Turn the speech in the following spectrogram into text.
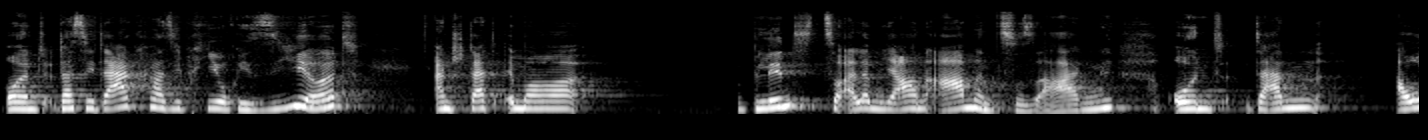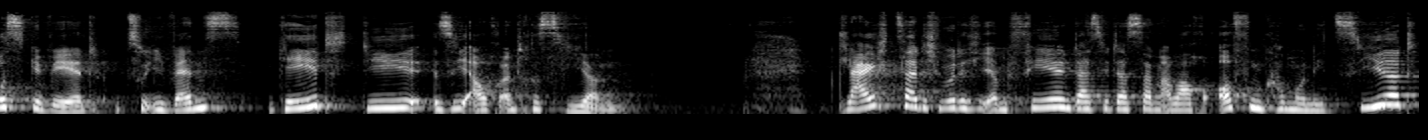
und dass sie da quasi priorisiert, anstatt immer blind zu allem Ja und Amen zu sagen und dann ausgewählt zu Events geht, die sie auch interessieren. Gleichzeitig würde ich ihr empfehlen, dass sie das dann aber auch offen kommuniziert,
